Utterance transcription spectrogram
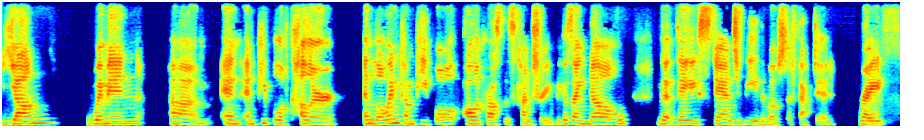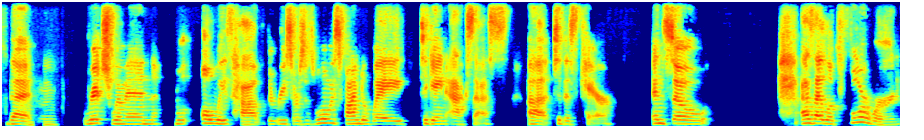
young women um, and, and people of color and low income people all across this country because I know that they stand to be the most affected, right? Yes. That mm-hmm. Rich women will always have the resources, will always find a way to gain access uh, to this care. And so as I look forward,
